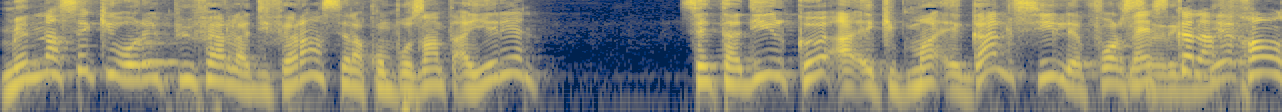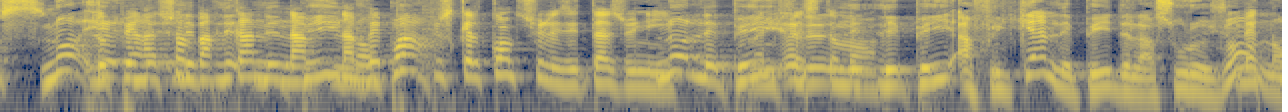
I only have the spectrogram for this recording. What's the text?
Maintenant, ce qui aurait pu faire la différence, c'est la composante aérienne. C'est-à-dire qu'à équipement égal, si les forces. Mais est-ce que la France, l'opération Barkhane n'avait pas, puisqu'elle compte sur les États-Unis Non, les pays, les, pays africains, les pays de la sous-région n'ont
